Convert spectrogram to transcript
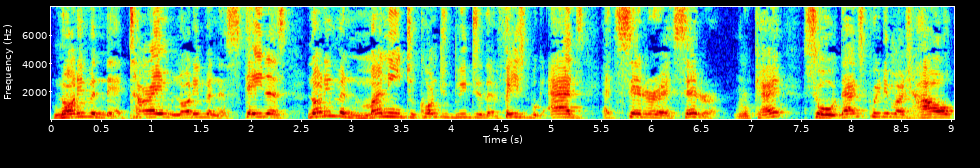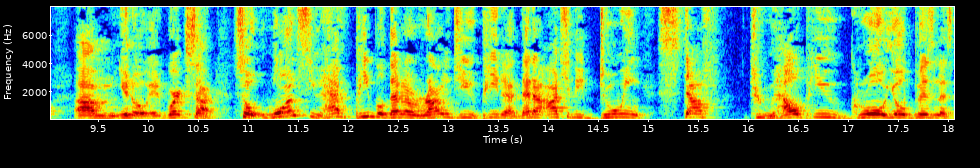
Not even their time, not even a status, not even money to contribute to their Facebook ads, etc., etc. Okay? So that's pretty much how, um, you know, it works out. So once you have people that are around you, Peter, that are actually doing stuff to help you grow your business?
